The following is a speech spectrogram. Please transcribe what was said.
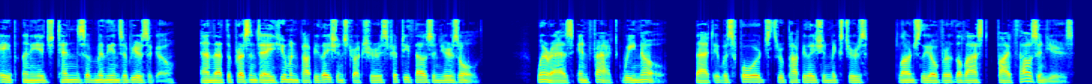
ape lineage tens of millions of years ago, and that the present day human population structure is 50,000 years old, whereas, in fact, we know that it was forged through population mixtures largely over the last 5,000 years.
